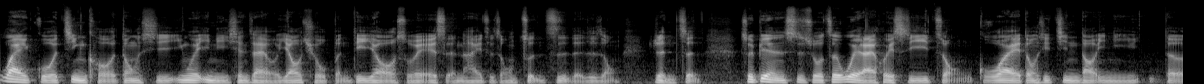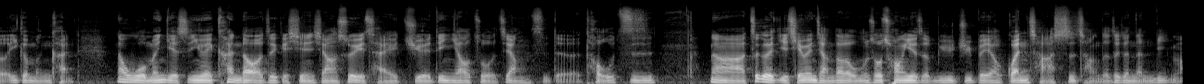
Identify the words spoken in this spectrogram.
外国进口的东西，因为印尼现在有要求本地要所谓 SNI 这种准字的这种认证，所以变成是说，这未来会是一种国外的东西进到印尼的一个门槛。那我们也是因为看到了这个现象，所以才决定要做这样子的投资。那这个也前面讲到了，我们说创业者必须具备要观察市场的这个能力嘛。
